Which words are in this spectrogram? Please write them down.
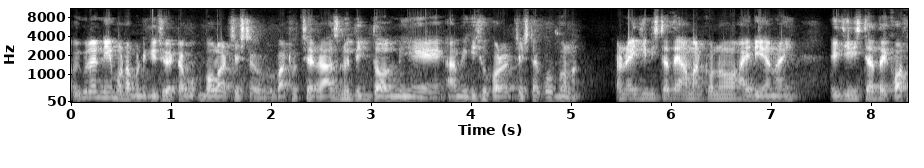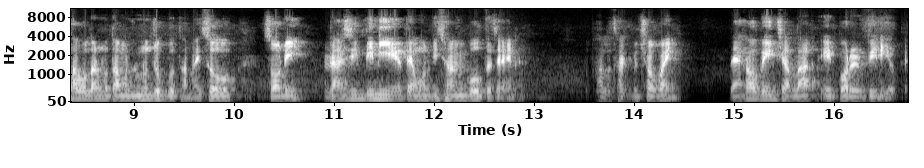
ওইগুলো নিয়ে মোটামুটি কিছু একটা বলার চেষ্টা করব। বাট হচ্ছে রাজনৈতিক দল নিয়ে আমি কিছু করার চেষ্টা করব না। কারণ এই জিনিসটাতে আমার কোনো আইডিয়া নাই। এই জিনিসটাতে কথা বলার মতো আমার কোনো যোগ্যতা নাই। সো সরি রাজনীতি নিয়ে তেমন কিছু আমি বলতে চাই না। ভালো থাকবেন সবাই। দেখা হবে ইনশাল্লাহ এরপরের ভিডিওতে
